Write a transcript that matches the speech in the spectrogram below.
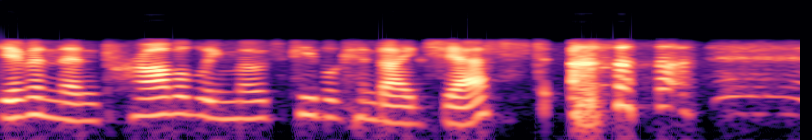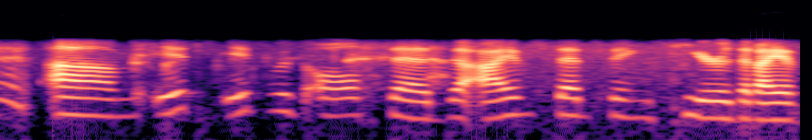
given than probably most people can digest. um, it it was all said. I've said things here that I have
